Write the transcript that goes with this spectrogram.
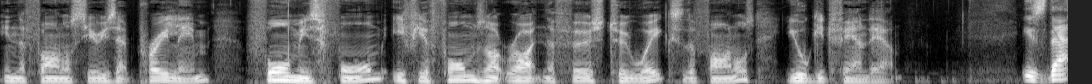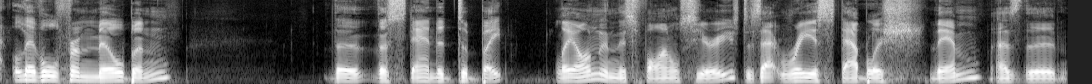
in the final series, that prelim, form is form. If your form's not right in the first two weeks of the finals, you'll get found out. Is that level from Melbourne the the standard to beat Leon in this final series? Does that re-establish them as the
